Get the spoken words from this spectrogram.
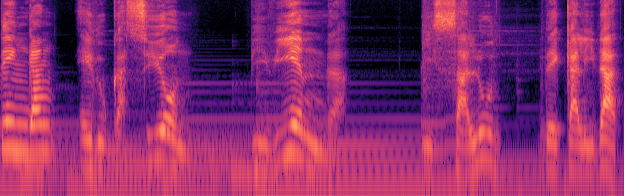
tengan educación, vivienda y salud de calidad,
